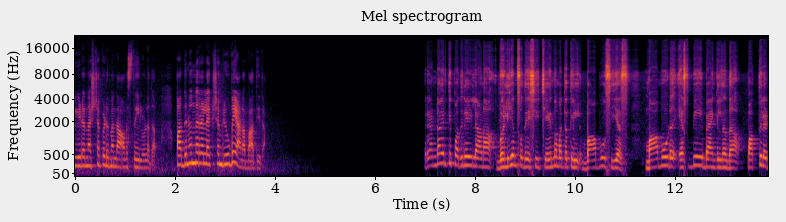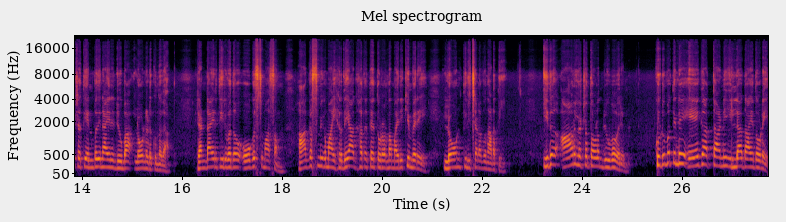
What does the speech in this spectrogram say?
വീട് നഷ്ടപ്പെടുമെന്ന അവസ്ഥയിലുള്ളത്. പതിനൊന്നര ലക്ഷം രൂപയാണ് ബാധ്യത. രണ്ടായിരത്തി പതിനേഴിലാണ് വെളിയം സ്വദേശി ചേന്നമറ്റത്തിൽ Babu C S Mamood S B I ബാങ്കിൽ നിന്ന് പത്ത് ലക്ഷത്തി എൺപതിനായിരം രൂപ ലോൺ എടുക്കുന്നത്. രണ്ടായിരത്തി ഇരുപത് ഓഗസ്റ്റ് മാസം ആകസ്മികമായി ഹൃദയാഘാതത്തെ തുടർന്ന് മരിക്കും വരെ ലോൺ തിരിച്ചടവ് നടത്തി. ഇത് ആറ് ലക്ഷത്തോളം രൂപ വരും. കുടുംബത്തിന്റെ ഏക അത്താണി ഇല്ലാതായതോടെ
